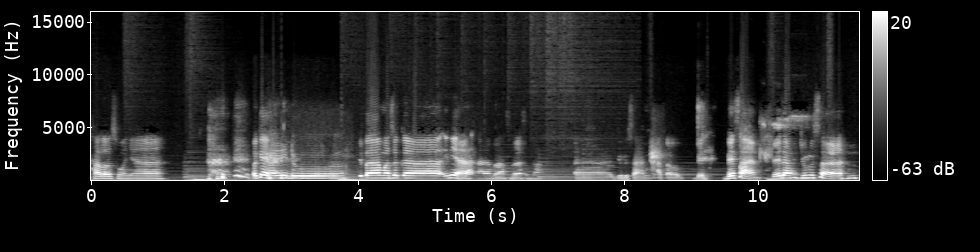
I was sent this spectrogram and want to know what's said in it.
halo semuanya. Oke, Hai Dul. kita masuk ke ini ya, eh, bahas-bahas tentang eh, jurusan atau be- besan. Beda jurusan.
